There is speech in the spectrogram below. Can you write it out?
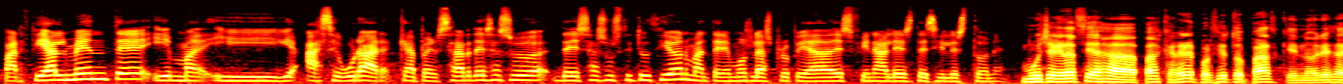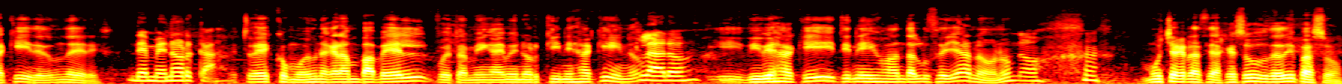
parcialmente y, asegurar que a pesar de esa, de esa, sustitución mantenemos las propiedades finales de Silestone. Muchas gracias a Paz Carrera. Por cierto, Paz, que no eres de aquí, ¿de dónde eres? De Menorca. Esto es como es una gran Babel, pues también hay menorquines aquí, ¿no? Claro. ¿Y vives aquí y tienes hijos andaluces ya, no? No. Muchas gracias, Jesús. Te doy paso.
